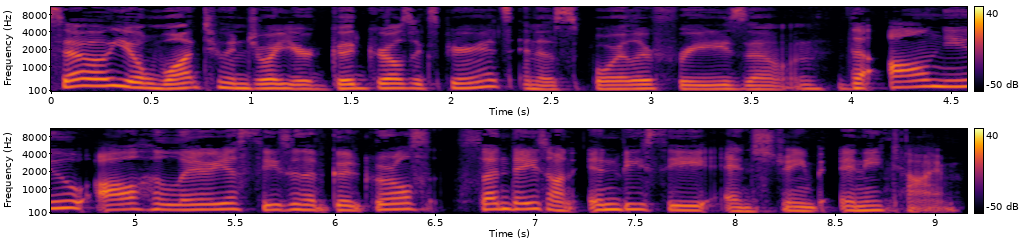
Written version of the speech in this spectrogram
So you'll want to enjoy your Good Girls experience in a spoiler free zone. The all new, all hilarious season of Good Girls, Sundays on NBC and streamed anytime.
